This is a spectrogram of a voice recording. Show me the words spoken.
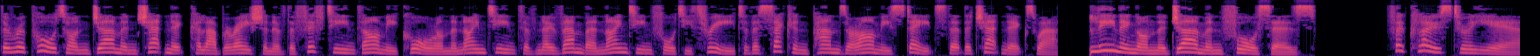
The report on German-Chetnik collaboration of the 15th Army Corps on 19 November 1943 to the 2nd Panzer Army states that the Chetniks were leaning on the German forces for close to a year.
